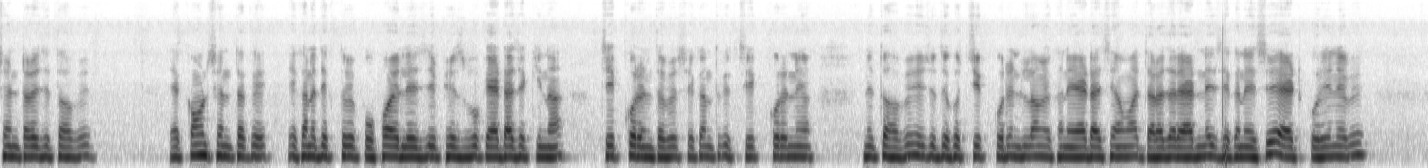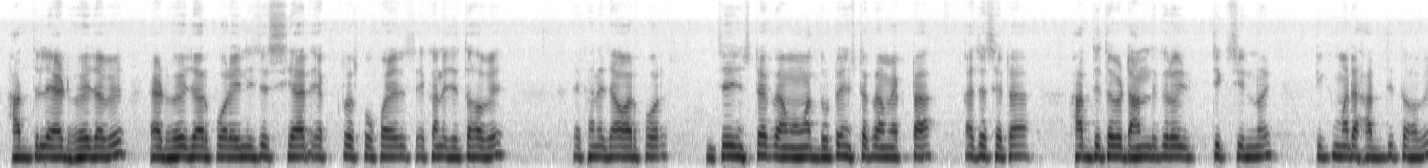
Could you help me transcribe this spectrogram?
সেন্টারে যেতে হবে। অ্যাকাউন্ট সেন্টারকে এখানে দেখতে হবে প্রোফাইলে যে ফেসবুক অ্যাড আছে কি না চেক করে নিতে হবে। সেখান থেকে চেক করে নিতে হবে। এই যে দেখো চেক করে নিলাম, এখানে অ্যাড আছে আমার। যারা যারা অ্যাড নেই, সেখানে এসে অ্যাড করে নেবে। হাত দিলে অ্যাড হয়ে যাবে। অ্যাড হয়ে যাওয়ার পর এই নিচে শেয়ার অ্যাক্রস প্রোফাইলস এখানে যেতে হবে। এখানে যাওয়ার পর যে ইনস্টাগ্রাম আমার দুটো ইনস্টাগ্রাম একটা আছে সেটা হাত দিতে হবে। ডান দিকের ওই টিক চিহ্নয় টিক মারে হাত দিতে হবে।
